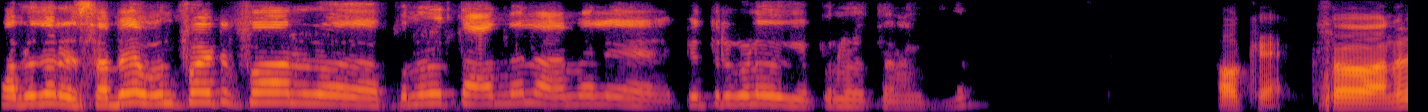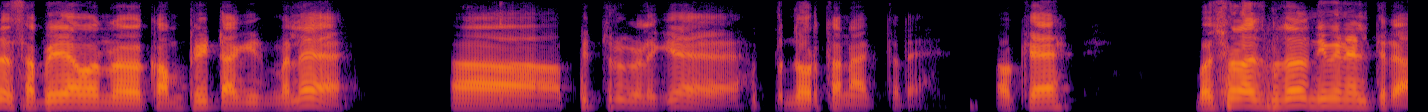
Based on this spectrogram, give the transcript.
ಬ್ರದರ್ ಸಭೆ ಒನ್ ಫಾರ್ಟಿ ಫೋರ್ ಪುನರುತ್ತ ಆದ್ಮೇಲೆ ಆಮೇಲೆ ಪಿತೃಗಳು ಪುನರುತ್ಥಾನ ಆಗ್ತದೆ. ಓಕೆ ಸೊ ಅಂದ್ರೆ ಸಭೆಯ ಒಂದು ಕಂಪ್ಲೀಟ್ ಆಗಿದ್ಮೇಲೆ ಆ ಪಿತೃಗಳಿಗೆ ಪುನರುತ್ಥಾನ ಆಗ್ತದೆ. ಓಕೆ? ಬಸವರಾಜ್ ಬ್ರದರ್ ನೀವೇನ್ ಹೇಳ್ತೀರಾ?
